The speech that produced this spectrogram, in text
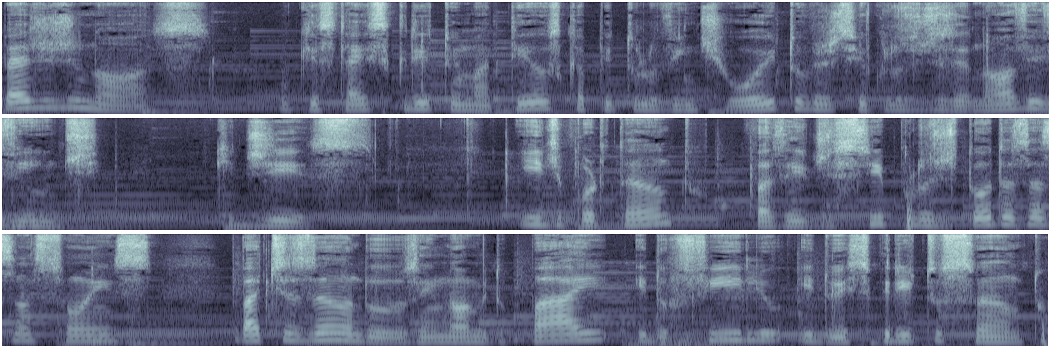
pede de nós o que está escrito em Mateus capítulo 28, versículos 19 e 20, que diz: Ide, portanto, fazei discípulos de todas as nações, batizando-os em nome do Pai e do Filho e do Espírito Santo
